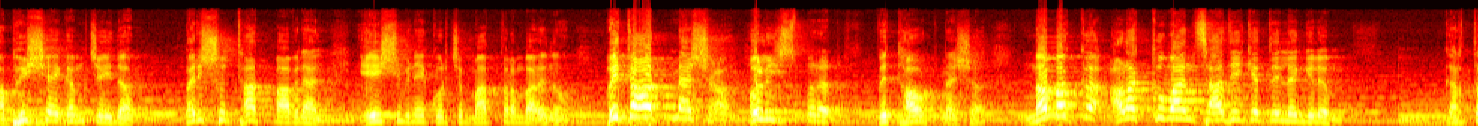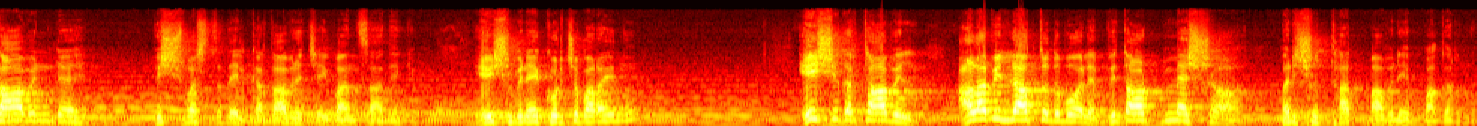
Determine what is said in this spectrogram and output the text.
അഭിഷേകം ചെയ്ത് പരിശുദ്ധാത്മാവിനാൽ യേശുവിനെ കുറിച്ച് മാത്രം പറയുന്നു without measure Holy Spirit without measure നമുക്ക് അളക്കുവാൻ സാധിക്കത്തില്ലെങ്കിലും കർത്താവിന്റെ വിശ്വസ്തതയിൽ കർത്താവിന് ചെയ്യുവാൻ സാധിക്കും. യേശുവിനെ കുറിച്ച് പറയുന്നു യേശു കർത്താവിൽ അളവില്ലാത്തതുപോലെ വിതൗട്ട് മെഷർ പരിശുദ്ധാത്മാവിനെ പകർന്നു.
